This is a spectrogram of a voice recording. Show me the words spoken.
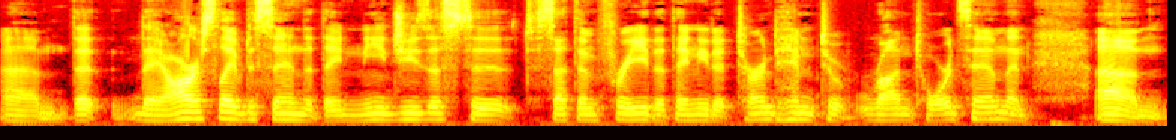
um, that they are a slave to sin, that they need Jesus to to set them free, that they need to turn to Him to run towards Him, and um,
